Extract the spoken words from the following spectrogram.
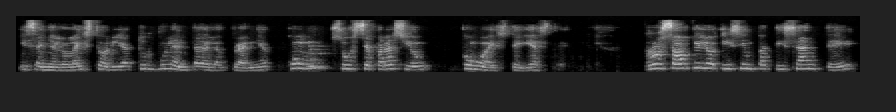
y señaló la historia turbulenta de la Ucrania con su separación como este y este rusófilo y simpatizante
